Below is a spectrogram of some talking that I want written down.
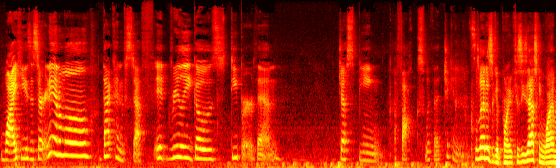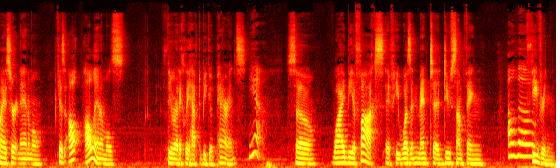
Why he's a certain animal, that kind of stuff. It really goes deeper than just being a fox with a chicken. Well, that is a good point because he's asking why am I a certain animal? Because all all animals theoretically have to be good parents. Yeah. So why be a fox if he wasn't meant to do something Although thieving?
